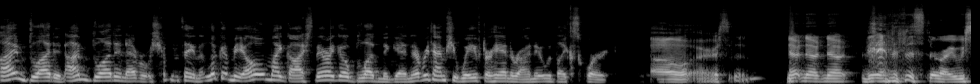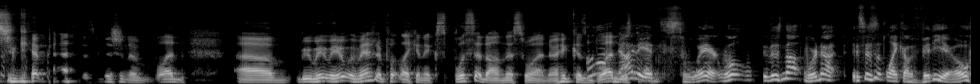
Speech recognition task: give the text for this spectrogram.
I'm blooded. I'm blooding everywhere. She kept on saying that. Look at me. Oh my gosh. There I go blooding again. And every time she waved her hand around, it would like squirt. Oh, Erson. No, no, no. The end of the story. We should get past this mission of blood. Um, we, we, we may have to put like an explicit on this one, right? Because oh, blood. I didn't swear. Well, there's not. We're not. This isn't like a video.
